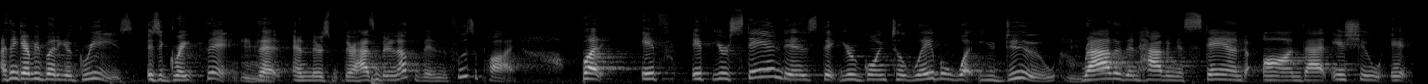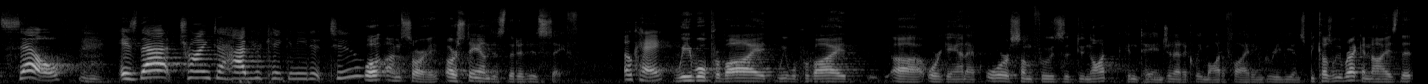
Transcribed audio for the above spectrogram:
I think everybody agrees, is a great thing. Mm-hmm. That, and there's, there hasn't been enough of it in the food supply. But if, if your stand is that you're going to label what you do Mm-hmm. rather than having a stand on that issue itself, is that trying to have your cake and eat it too? Well, I'm sorry, our stand is that it is safe. Okay. We will provide, we will provide uh, organic or some foods that do not contain genetically modified ingredients because we recognize that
